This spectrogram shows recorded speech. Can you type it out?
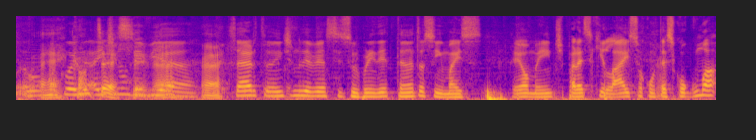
é uma É, coisa, a gente não acontece, devia, né? É. certo? A gente não devia se surpreender tanto assim, mas realmente parece que lá isso acontece com alguma,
